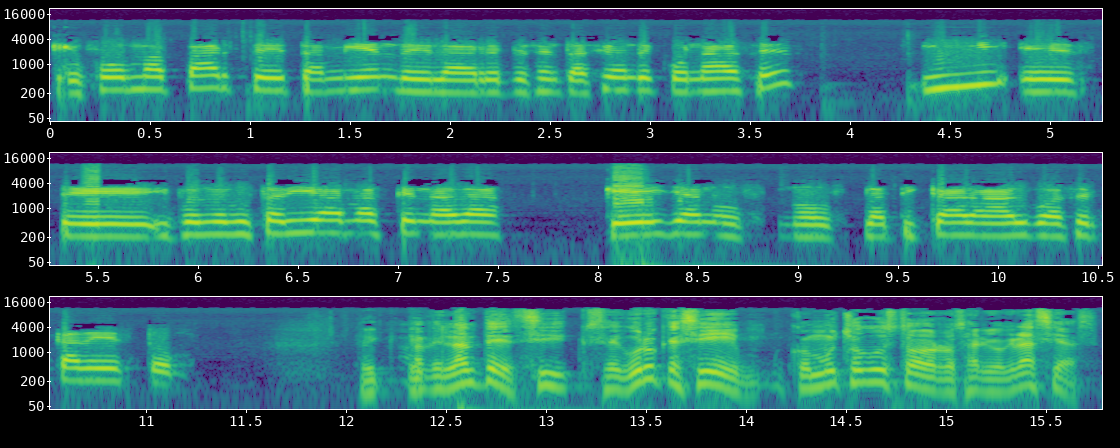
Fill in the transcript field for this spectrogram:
que forma parte también de la representación de CONACES y este y pues me gustaría más que nada que ella nos nos platicara algo acerca de esto. Adelante, sí, seguro que sí, con mucho gusto, Rosario, gracias.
